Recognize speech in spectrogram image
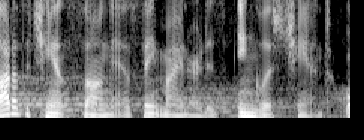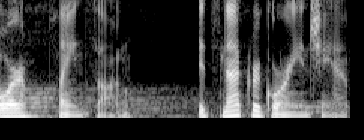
Lot of the chant sung at St. Meinrad is English chant, or plain song. It's not Gregorian chant,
